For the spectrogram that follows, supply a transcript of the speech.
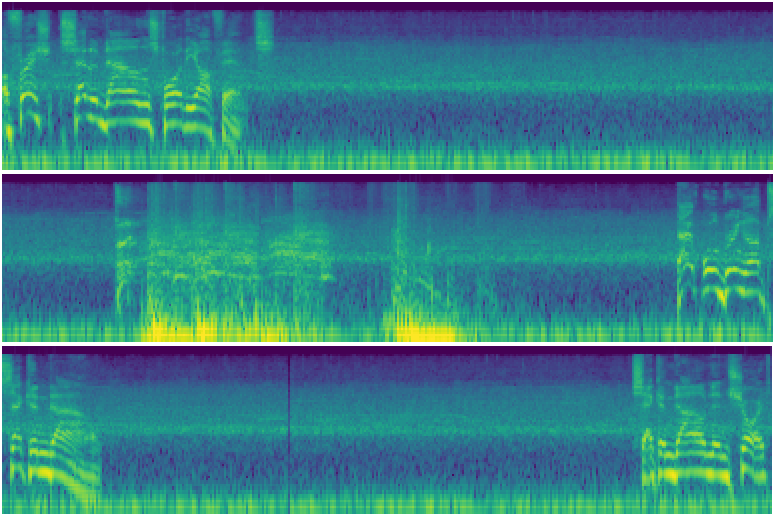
A fresh set of downs for the offense. Will bring up second down. Second down and short.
